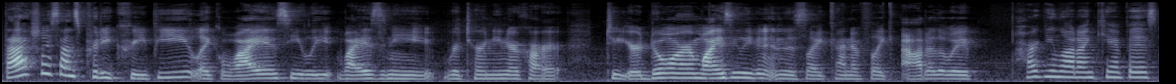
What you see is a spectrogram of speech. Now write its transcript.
that actually sounds pretty creepy. Like, why is he? Le- why isn't he returning your car to your dorm? Why is he leaving it in this like kind of like out of the way parking lot on campus?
